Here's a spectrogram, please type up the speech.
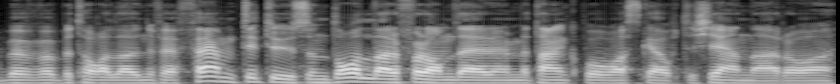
behöva betala ungefär 50 000 dollar för dem där med tanke på vad scouter tjänar och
